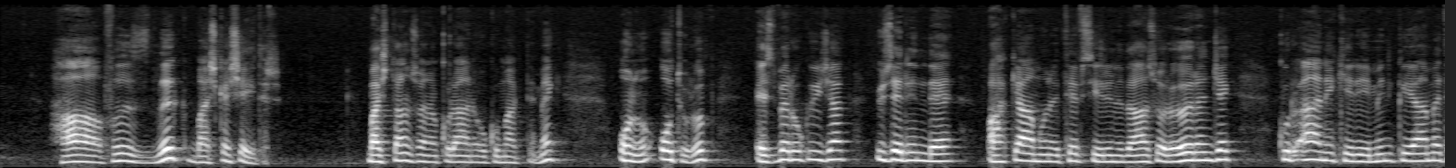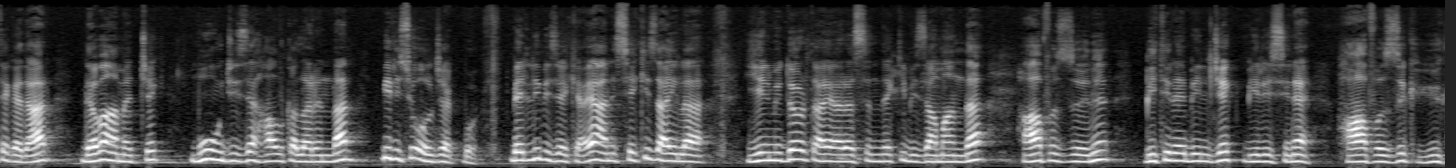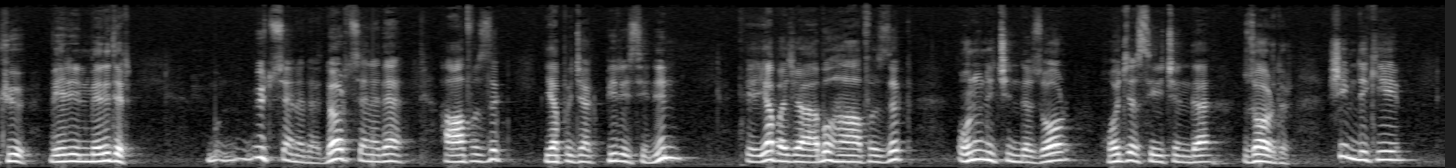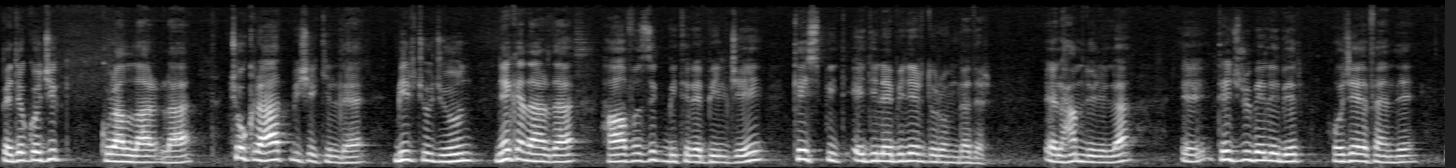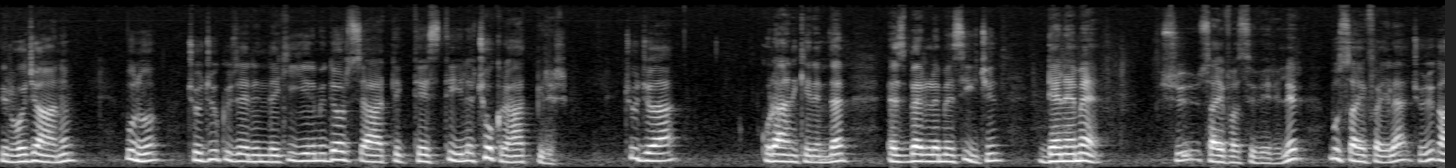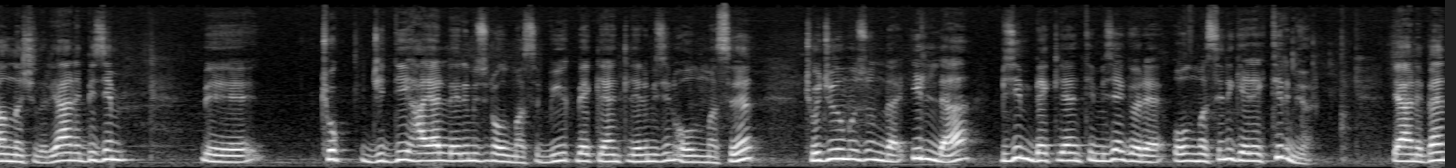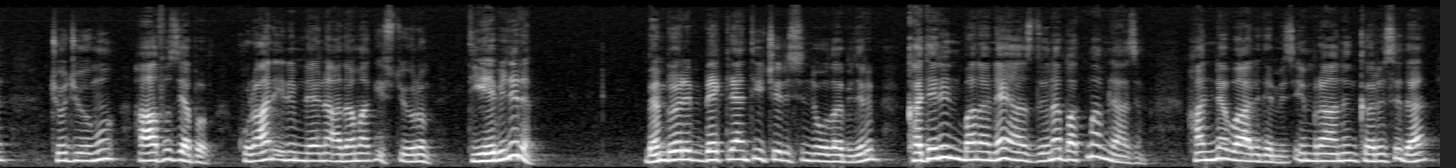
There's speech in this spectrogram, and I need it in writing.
hafızlık başka şeydir. Baştan sona Kur'an'ı okumak demek, onu oturup ezber okuyacak, üzerinde ahkamını, tefsirini daha sonra öğrenecek, Kur'an-ı Kerim'in kıyamete kadar devam edecek mucize halkalarından birisi olacak bu. Belli bir zeka. Yani 8 ayla 24 ay arasındaki bir zamanda hafızlığını bitirebilecek birisine hafızlık yükü verilmelidir. 3 senede, 4 senede hafızlık yapacak birisinin e, yapacağı bu hafızlık onun için de zor, hocası için de zordur. Şimdiki pedagojik kurallarla çok rahat bir şekilde bir çocuğun ne kadar da hafızlık bitirebileceği tespit edilebilir durumdadır. Elhamdülillah e, tecrübeli bir hoca efendi, bir hoca hanım bunu çocuk üzerindeki 24 saatlik testiyle çok rahat bilir. Çocuğa Kur'an-ı Kerim'den ezberlemesi için deneme sayfası verilir. Bu sayfayla çocuk anlaşılır. Yani bizim e, çok ciddi hayallerimizin olması, büyük beklentilerimizin olması çocuğumuzun da illa bizim beklentimize göre olmasını gerektirmiyor. Yani ben çocuğumu hafız yapıp Kur'an ilimlerini adamak istiyorum diyebilirim. Ben böyle bir beklenti içerisinde olabilirim. Kaderin bana ne yazdığına bakmam lazım. Hanne validemiz İmran'ın karısı da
